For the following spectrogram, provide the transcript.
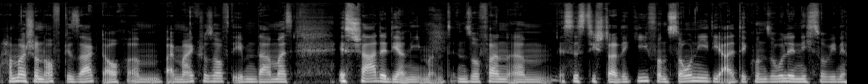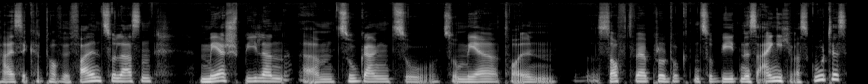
haben wir schon oft gesagt, auch ähm, bei Microsoft eben damals, es schadet ja niemand. Insofern ähm, es ist die Strategie von Sony, die alte Konsole nicht so wie eine heiße Kartoffel fallen zu lassen, mehr Spielern Zugang zu, zu mehr tollen Softwareprodukten zu bieten, ist eigentlich was Gutes.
